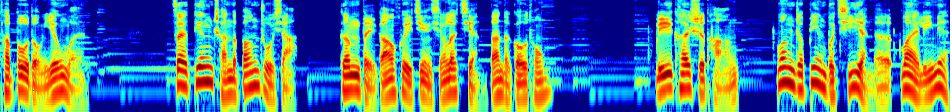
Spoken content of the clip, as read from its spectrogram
他不懂英文，在丁婵的帮助下，跟北刚会进行了简单的沟通。离开食堂，望着并不起眼的外立面，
